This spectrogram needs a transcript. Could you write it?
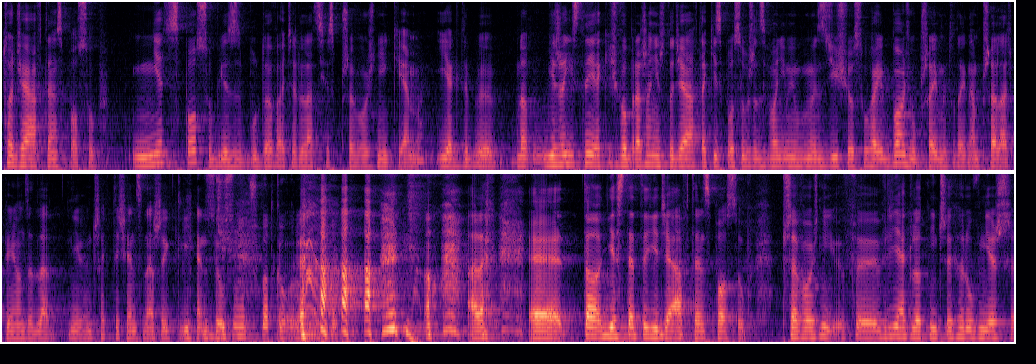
To działa w ten sposób. Nie sposób jest zbudować relację z przewoźnikiem i jak gdyby, no, jeżeli istnieje jakieś wyobrażenie, że to działa w taki sposób, że dzwonimy i mówimy z dzisiu, słuchaj, bądź uprzejmy tutaj nam przelać pieniądze dla, nie wiem, 3000 naszych klientów. Dzisiu nieprzypadkowo. no, ale e, to niestety nie działa w ten sposób. Przewoźni w, w liniach lotniczych również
